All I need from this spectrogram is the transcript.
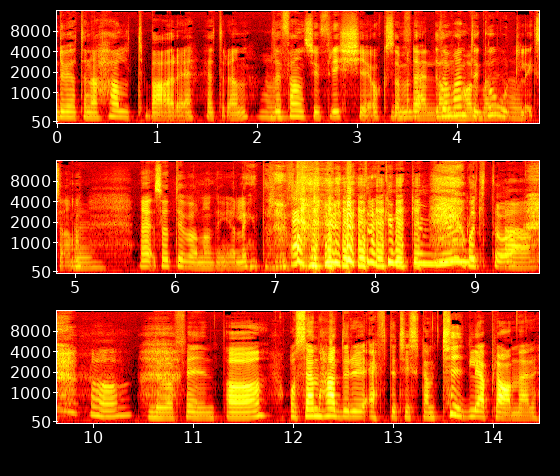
du vet den här Haltbare heter den. Det fanns ju Frische också men den var inte god ja. liksom. Nej. Nej, så att det var någonting jag längtade efter. jag drack mycket mjölk då. Ja, Ja. det var fint. Ja. Och sen hade du efter Tyskland tydliga planer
